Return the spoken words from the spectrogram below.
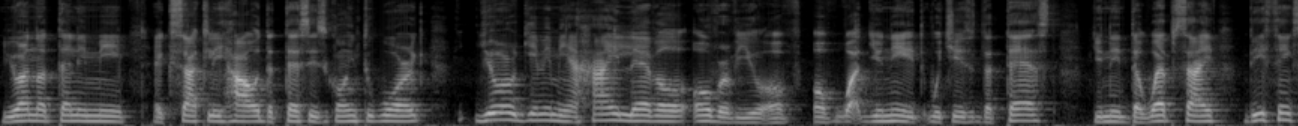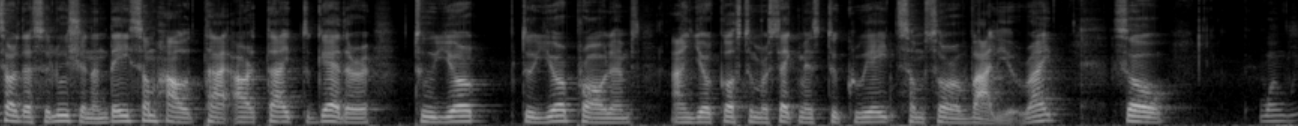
You are not telling me exactly how the test is going to work. You're giving me a high level overview of of what you need which is the test you need the website these things are the solution and they somehow are tied together to your to your problems and your customer segments to create some sort of value, right? So when we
